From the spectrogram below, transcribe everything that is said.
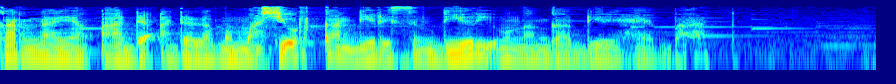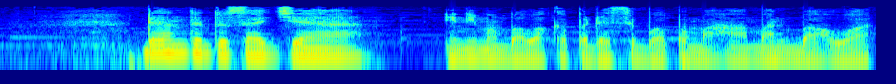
Karena yang ada adalah memasyurkan diri sendiri menganggap diri hebat. Dan tentu saja ini membawa kepada sebuah pemahaman bahwa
